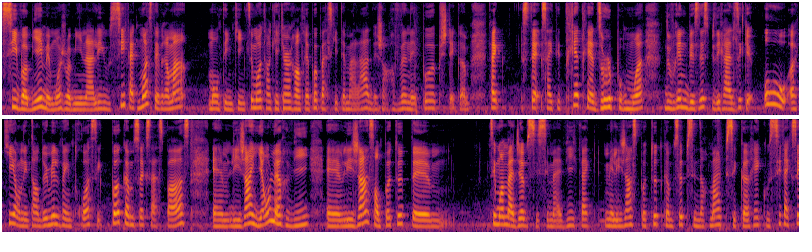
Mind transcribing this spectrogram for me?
s'il va bien, mais moi, je vais bien aller aussi. Fait que moi, c'était vraiment mon thinking. Tu sais, moi, quand quelqu'un rentrait pas parce qu'il était malade, ben j'en revenais pas, puis j'étais comme... Fait que c'était- ça a été très, très dur pour moi d'ouvrir une business puis de réaliser que, oh, OK, on est en 2023, c'est pas comme ça que ça se passe. Euh, les gens, ils ont leur vie. Euh, les gens sont pas toutes... euh, tu moi, ma job, c'est ma vie. Fait, mais les gens, c'est pas toutes comme ça, puis c'est normal, puis c'est correct aussi. Fait que ça,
